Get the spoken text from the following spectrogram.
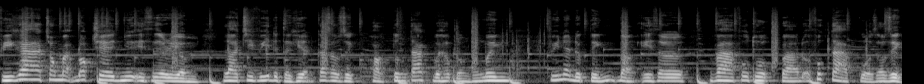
Phí ga trong mạng blockchain như Ethereum là chi phí để thực hiện các giao dịch hoặc tương tác với hợp đồng thông minh. Phí này được tính bằng Ether và phụ thuộc vào độ phức tạp của giao dịch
